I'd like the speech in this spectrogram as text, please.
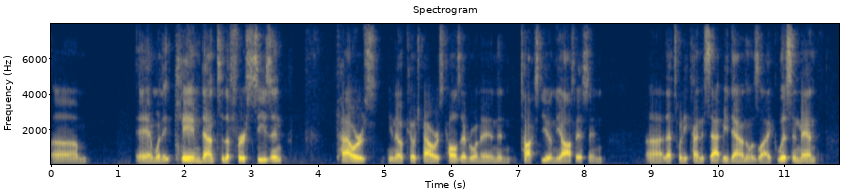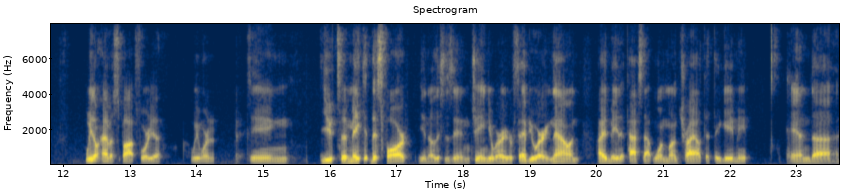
Um, and when it came down to the first season, Powers, you know, Coach Powers calls everyone in and talks to you in the office, and uh, that's when he kind of sat me down and was like, "Listen, man, we don't have a spot for you we weren't expecting you to make it this far. You know, this is in January or February now, and I had made it past that one month tryout that they gave me. And uh,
